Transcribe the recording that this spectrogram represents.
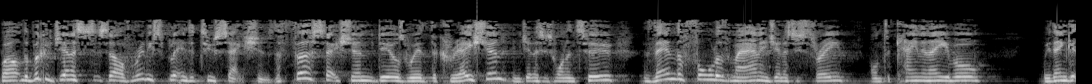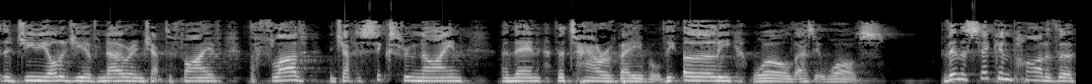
Well, the book of Genesis itself really split into two sections. The first section deals with the creation in Genesis 1 and 2, then the fall of man in Genesis 3, on to Cain and Abel. We then get the genealogy of Noah in chapter 5, the flood in chapter 6 through 9, and then the Tower of Babel, the early world as it was. Then the second part of the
